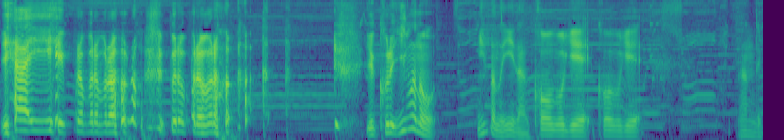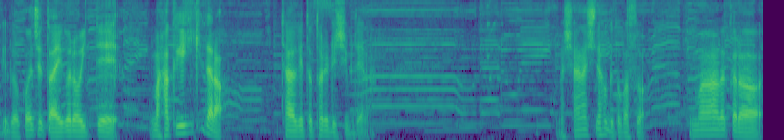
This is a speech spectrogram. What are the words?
いや、いいプロプロプロプロプロプロプロ いや、これ今の、今のいいな。交互ゲー、交互ゲー。なんだけど、これちょっとアイゴル置いて、まあ、迫撃来たら、ターゲット取れるし、みたいな。まあ、しゃーなしでホグ飛ばすわ。暇だから、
